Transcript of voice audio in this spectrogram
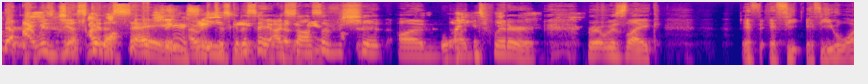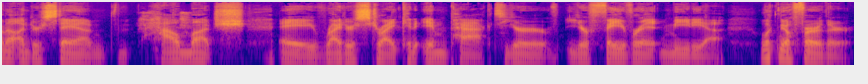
No. I was just gonna lost say. I was just gonna say. I saw some fuckers. shit on on Twitter where it was like, if if if you want to understand how much a writer's strike can impact your your favorite media, look no further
